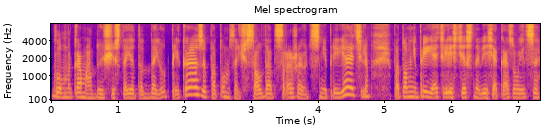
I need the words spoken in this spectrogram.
главнокомандующий стоит, отдает приказы, потом, значит, солдаты сражаются с неприятелем, потом неприятель, естественно, весь оказывается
